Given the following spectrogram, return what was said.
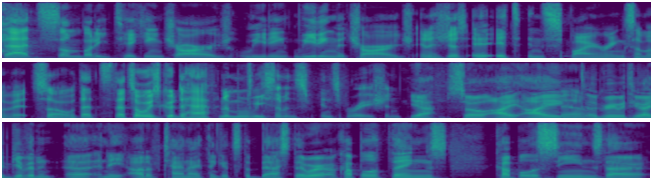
that's somebody taking charge, leading leading the charge," and it's just it, it's inspiring some of it. So that's that's always good to have in a movie, some ins- inspiration. Yeah, so I, I Yeah. agree with you. I'd give it an, uh, an eight out of ten. I think it's the best. There were a couple of things, couple of scenes that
